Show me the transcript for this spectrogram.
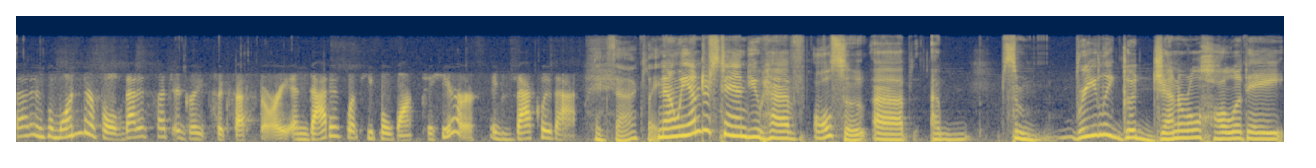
that is wonderful. That is such a great success story, and that is what people want to hear. Exactly that. Exactly. now we understand you have also uh, uh, some really good general holiday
